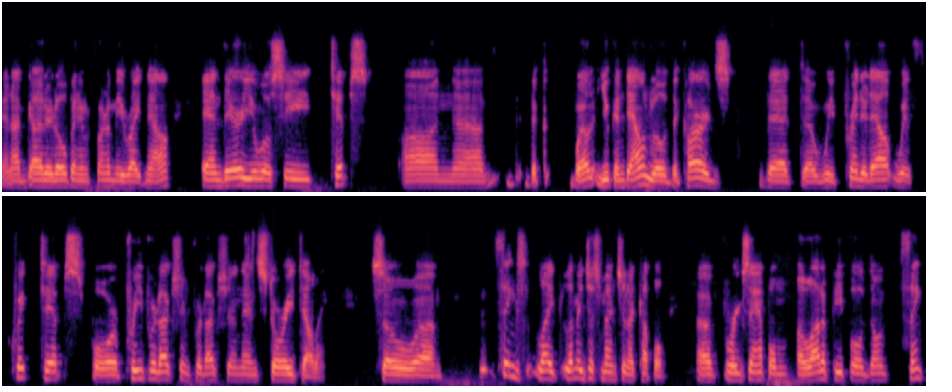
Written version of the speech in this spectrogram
And I've got it open in front of me right now and there you will see tips on uh, the well you can download the cards that uh, we printed out with quick tips for pre-production production and storytelling. So um, things like let me just mention a couple. Uh, for example a lot of people don't think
